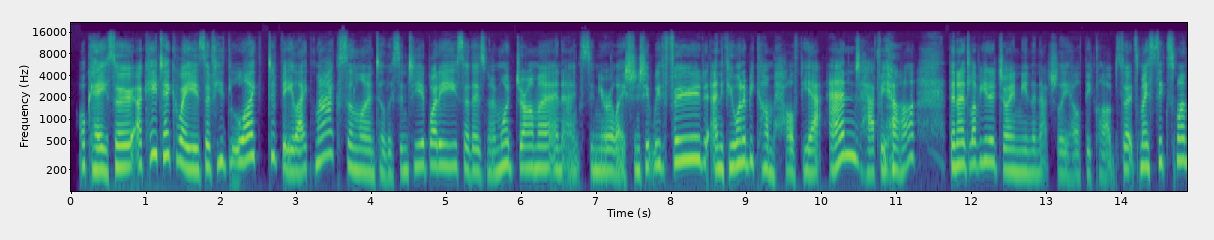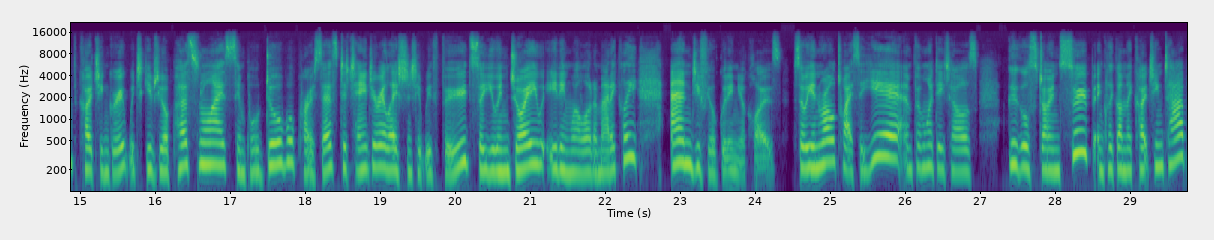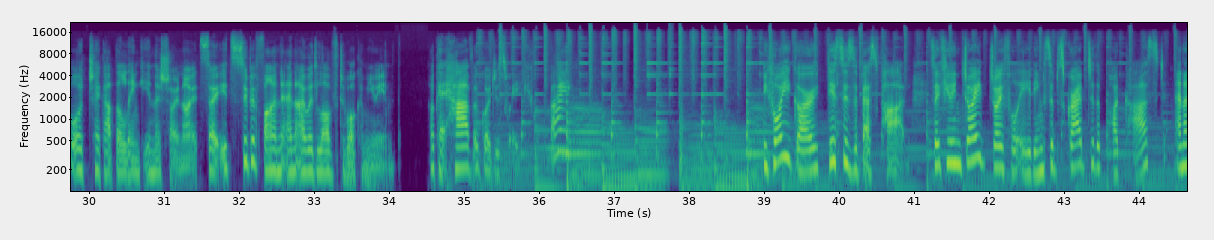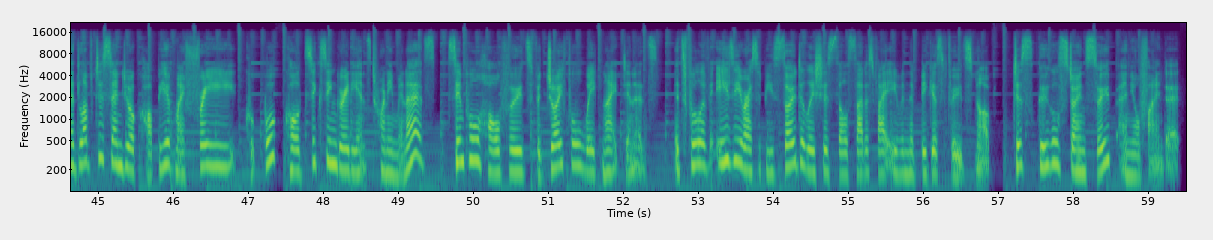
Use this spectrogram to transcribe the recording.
Okay, so our key takeaway is if you'd like to be like Max and learn to listen to your body so there's no more drama and angst in your relationship with food, and if you want to become healthier and happier, then I'd love you to join me in the Naturally Healthy Club. So it's my six month coaching group, which gives you a personalized, simple, doable process to change your relationship with food so you enjoy eating well automatically and you feel good in your clothes. So we enroll twice a year, and for more details, Google Stone Soup and click on the coaching tab or check out the link in the show notes. So it's super fun and I would love to welcome you in. Okay, have a gorgeous week. Bye. Before you go, this is the best part. So if you enjoyed Joyful Eating, subscribe to the podcast, and I'd love to send you a copy of my free cookbook called Six Ingredients 20 Minutes Simple Whole Foods for Joyful Weeknight Dinners. It's full of easy recipes so delicious they'll satisfy even the biggest food snob. Just Google stone soup and you'll find it.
